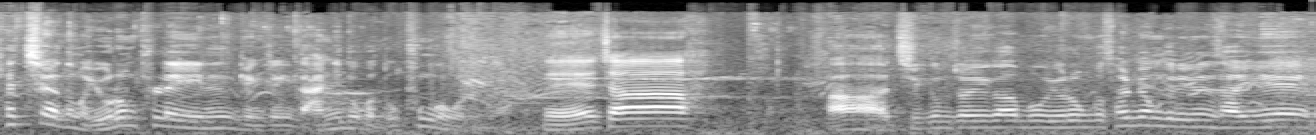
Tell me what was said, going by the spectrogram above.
캐치라든가 이런 플레이는 굉장히 난이도가 높은 거거든요. 네, 자, 아 지금 저희가 뭐 이런 거 설명드리는 사이에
